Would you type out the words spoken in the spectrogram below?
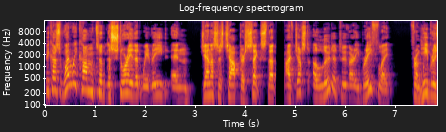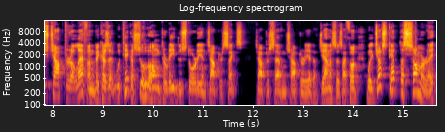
Because when we come to the story that we read in Genesis chapter 6 that I've just alluded to very briefly from Hebrews chapter 11, because it would take us so long to read the story in chapter 6, chapter 7, chapter 8 of Genesis, I thought we'll just get the summary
